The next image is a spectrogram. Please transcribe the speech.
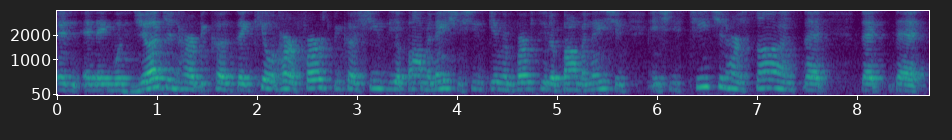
and, and they was judging her because they killed her first because she's the abomination she's giving birth to the abomination and she's teaching her sons that that that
